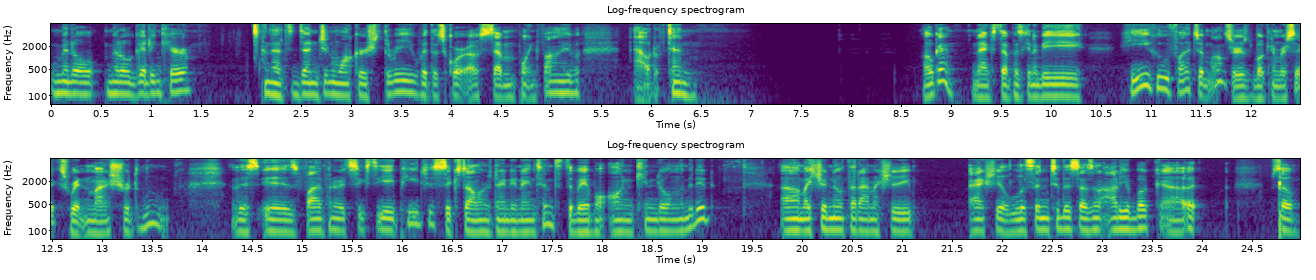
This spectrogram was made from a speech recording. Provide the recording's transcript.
middle middle gooding here and that's Dungeon Walkers 3 with a score of 7.5 out of 10. Okay, next up is going to be He Who Fights with Monsters, book number 6, written by Shirtaloon. This is 568 pages, $6.99. It's available on Kindle Unlimited. Um, I should note that I'm actually actually listened to this as an audiobook, uh, so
